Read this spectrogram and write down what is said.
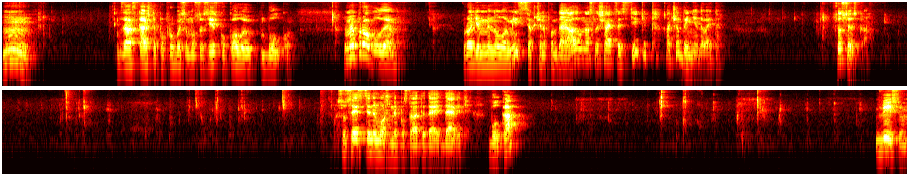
Ммм. Зараз скажете, попробуй саму сосиску, колою, булку. Ну, ми пробували вроді минулого місяця, якщо не пам'ятаю, але у нас лишається стільки, а чого б і ні, давайте. Сосиска. Сосисці не можу не поставити 9. 9. Булка. Вісім.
